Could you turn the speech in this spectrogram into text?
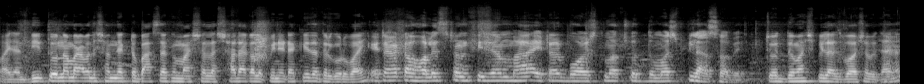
ভাইজান দ্বিতীয় নাম্বার আমাদের সামনে একটা বাচ্চা মার্শাল্লাহ সাদা কালো পিন এটা কি জাতের গরু ভাই? এটা একটা হলেস্টন ফিজাম ভাই এটার বয়স তোমার চোদ্দ মাস প্লাস হবে। চোদ্দ মাস প্লাস বয়স হবে তাই না?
